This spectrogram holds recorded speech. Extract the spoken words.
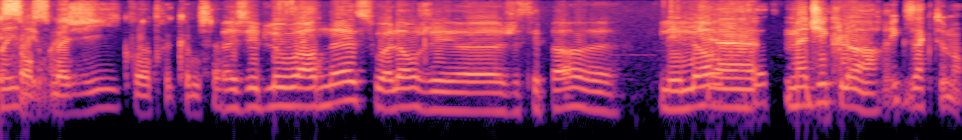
aider. Connaissance ouais. magique ou un truc comme ça Bah, j'ai de l'awareness ou alors j'ai, euh, je sais pas, euh, les lore Tu. Magic Lore, exactement.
